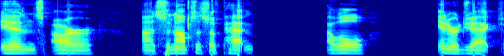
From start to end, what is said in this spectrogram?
ends our uh, synopsis of Patton. I will interject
